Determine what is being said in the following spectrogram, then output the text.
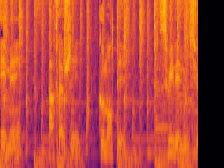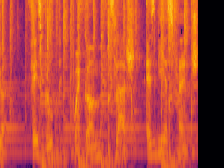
Aimez, partagez, commentez. Suivez-nous sur facebook.com slash sbsfrench.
